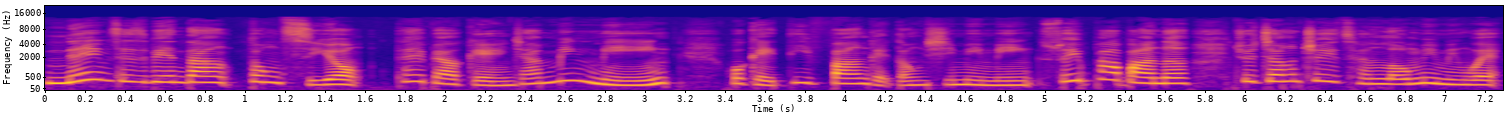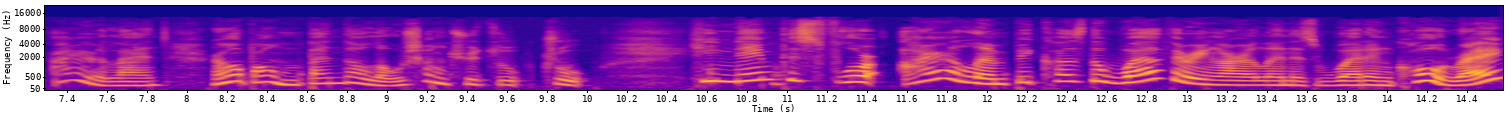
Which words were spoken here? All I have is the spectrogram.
Name 在这边当动词用，代表给人家命名或给地方、给东西命名。所以爸爸呢，就将这层楼命名为爱尔兰，然后把我们搬到楼上去住住。He named this floor Ireland because the weather in Ireland is wet and cold, right?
